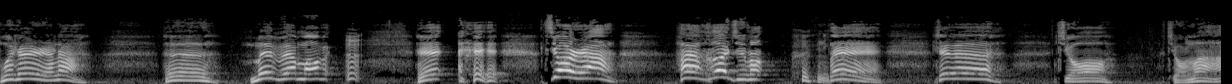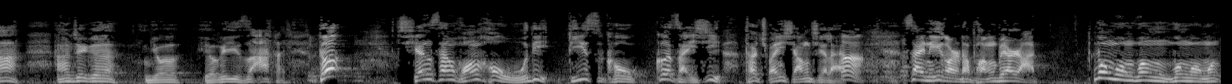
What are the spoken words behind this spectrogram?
我这人呢，呃，没别毛病，嗯，哎，嘿 嘿就是啊，还喝几封。哎，这个酒酒嘛啊啊，这个有有个意思啊。得，前三皇后五帝迪斯科歌仔戏，他全想起来啊，在你耳朵旁边啊，嗡嗡嗡嗡嗡嗡，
